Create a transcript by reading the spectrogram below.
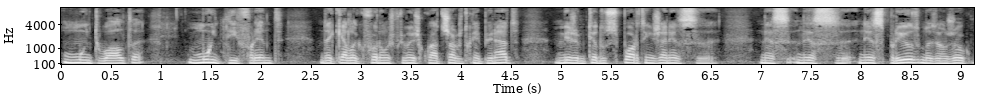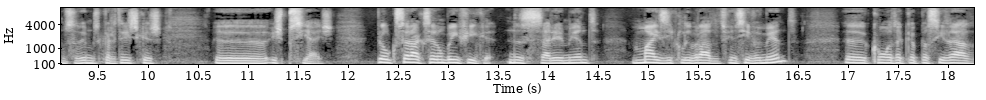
muito alta, muito diferente daquela que foram os primeiros quatro jogos do campeonato, mesmo tendo o Sporting já nesse, nesse, nesse, nesse período, mas é um jogo, como sabemos, de características uh, especiais. Pelo que será que ser um Benfica? Necessariamente mais equilibrado defensivamente, uh, com outra capacidade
